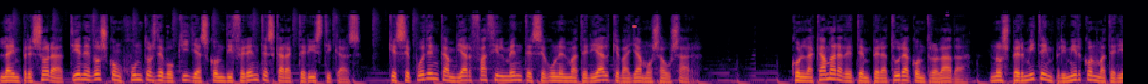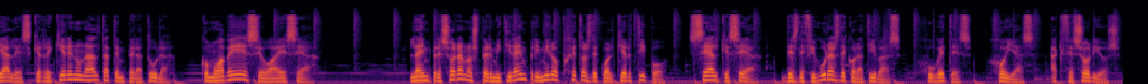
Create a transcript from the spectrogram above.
La impresora tiene dos conjuntos de boquillas con diferentes características, que se pueden cambiar fácilmente según el material que vayamos a usar. Con la cámara de temperatura controlada, nos permite imprimir con materiales que requieren una alta temperatura, como ABS o ASA. La impresora nos permitirá imprimir objetos de cualquier tipo, sea el que sea, desde figuras decorativas, juguetes, joyas, accesorios,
